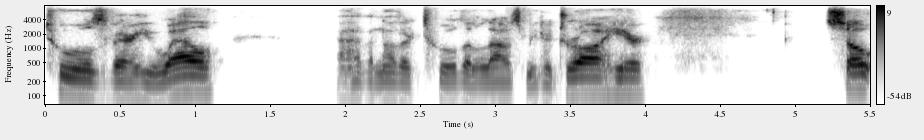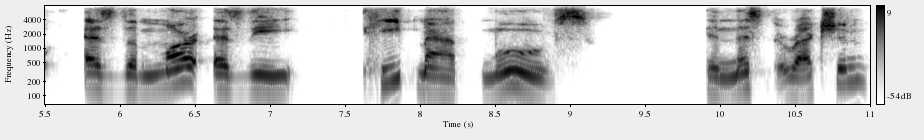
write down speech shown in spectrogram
tools very well. I have another tool that allows me to draw here. So as the mar as the heat map moves in this direction,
